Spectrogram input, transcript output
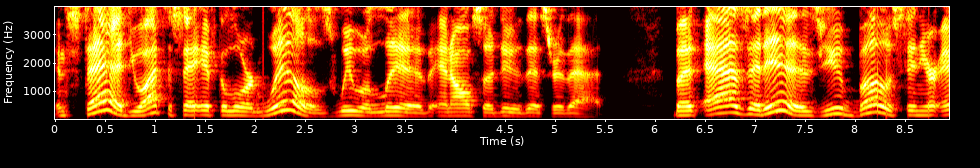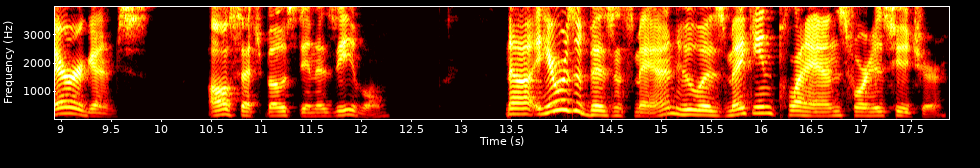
Instead, you ought to say, if the Lord wills, we will live and also do this or that. But as it is, you boast in your arrogance. All such boasting is evil. Now, here was a businessman who was making plans for his future.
